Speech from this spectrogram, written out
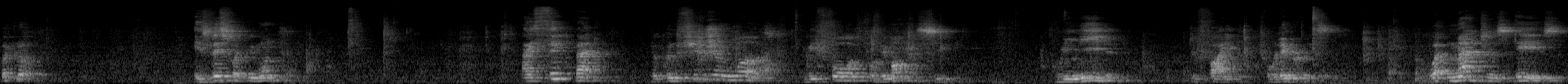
But look, is this what we want? I think that the confusion was we fought for democracy, we needed to fight for liberalism. What matters is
